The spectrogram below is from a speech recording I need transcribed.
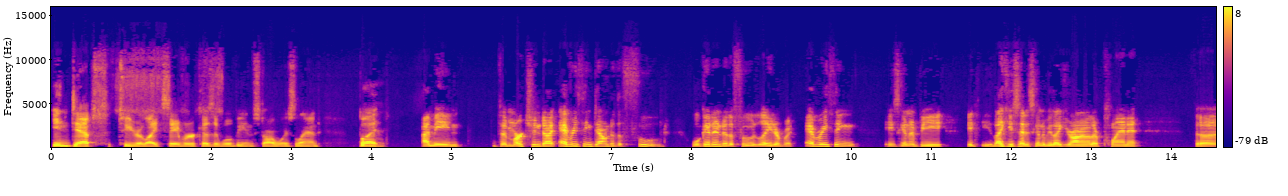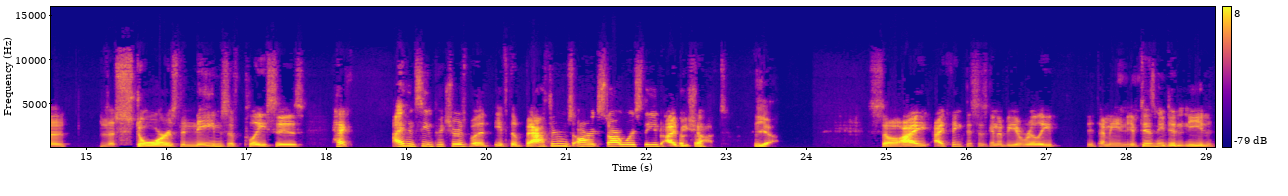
in depth to your lightsaber because it will be in Star Wars Land. But mm-hmm. I mean, the merchandise, everything down to the food. We'll get into the food later, but everything is going to be it, like you said. It's going to be like you're on another planet. The the stores, the names of places. Heck, I haven't seen pictures, but if the bathrooms aren't Star Wars themed, I'd be shocked. yeah. So I I think this is going to be a really. I mean, if Disney didn't need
